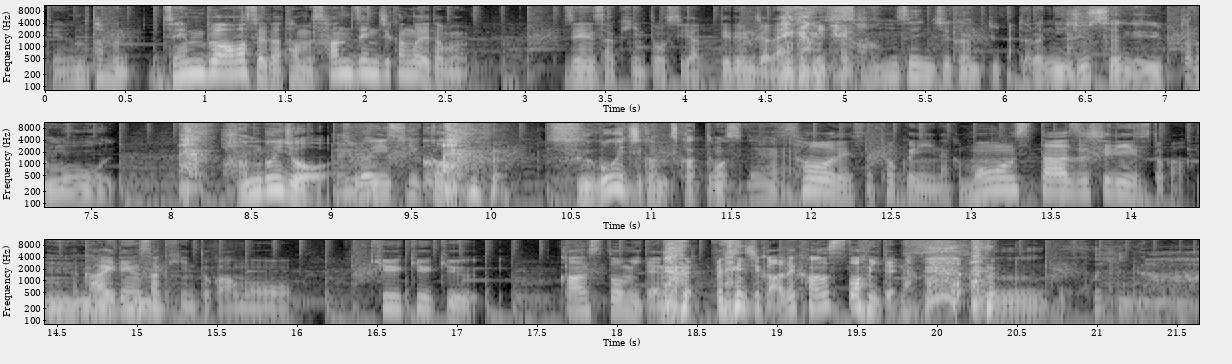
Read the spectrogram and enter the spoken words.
で多分全部合わせたら多分3000時間ぐらい多分全作品通してやってるんじゃないかみたいな。3000時間って言ったら20戦で言ったらもう半分以上。それは言い過ぎか。すごい時間使ってますね。そうですね。特になんかモンスターズシリーズとか、うんうんうん。外伝作品とかはもう999カンストみたいな プレイ時間あれカンストみたいな。すごいな。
